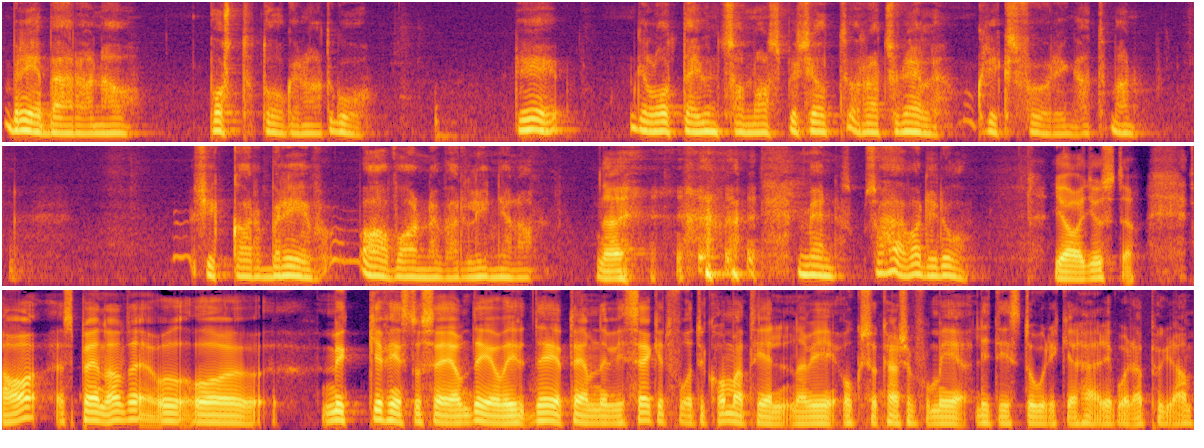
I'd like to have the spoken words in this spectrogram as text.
brevbärarna och posttågen att gå. Det, det låter ju inte som någon speciellt rationell krigsföring att man skickar brev av och an över linjerna. Nej. Men så här var det då. Ja, just det. Ja, spännande och, och mycket finns det att säga om det och det är ett ämne vi säkert får återkomma till när vi också kanske får med lite historiker här i våra program.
